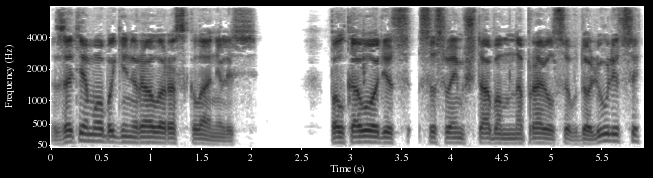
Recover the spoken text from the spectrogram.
Затем оба генерала раскланялись. Полководец со своим штабом направился вдоль улицы,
